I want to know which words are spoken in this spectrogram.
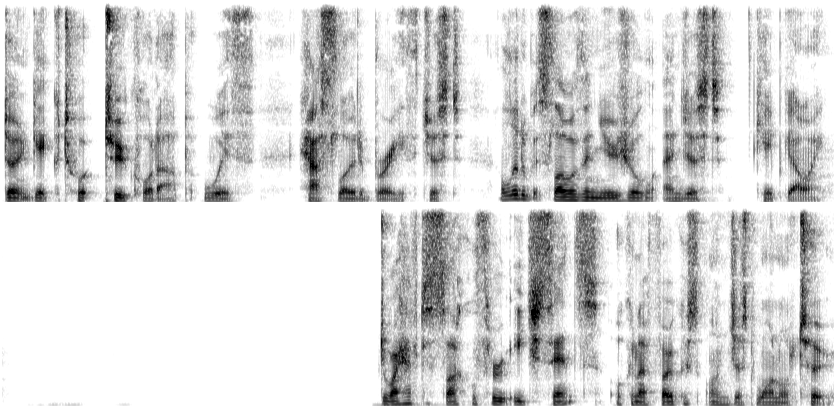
Don't get too caught up with how slow to breathe, just a little bit slower than usual, and just keep going. Do I have to cycle through each sense, or can I focus on just one or two?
